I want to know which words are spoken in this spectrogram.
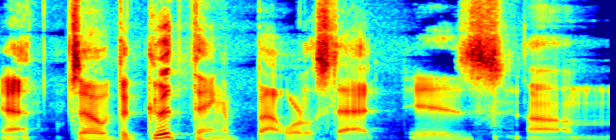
Yeah. So the good thing about orlistat is um,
